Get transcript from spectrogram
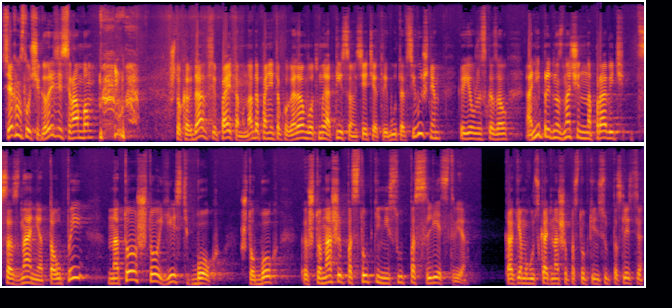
В всяком случае, говорит здесь Рамбам, что когда, поэтому надо понять такое, когда вот мы описываем все эти атрибуты Всевышнем, как я уже сказал, они предназначены направить сознание толпы на то, что есть Бог, что Бог, что наши поступки несут последствия – как я могу сказать, наши поступки несут последствия,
